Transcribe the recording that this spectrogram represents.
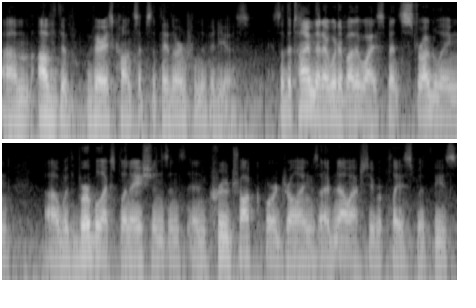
um, of the various concepts that they learn from the videos. So the time that I would have otherwise spent struggling uh, with verbal explanations and, and, crude chalkboard drawings, I've now actually replaced with these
